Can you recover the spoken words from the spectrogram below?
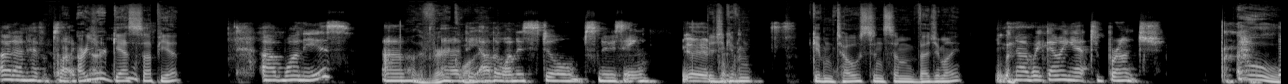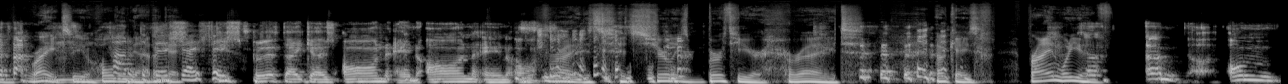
I don't have a plug. Are no. your guests up yet? Uh, one is. Um, oh, very uh, the other one is still snoozing. Yeah. Did you give him give him toast and some Vegemite? No, we're going out to brunch. Oh, right. So you're holding Part of that. the birthday okay. feast. His birthday goes on and on and on. right. It's, it's Shirley's birth year. Right. Okay. Brian, what do you have? Um, on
